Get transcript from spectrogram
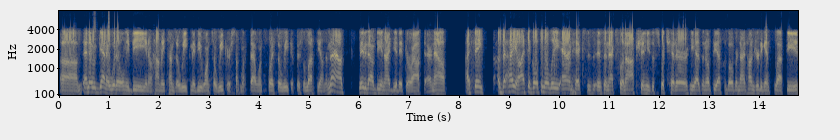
Um, and it, again, it would only be, you know, how many times a week, maybe once a week or something like that, once, twice a week. If there's a lefty on the mound, maybe that would be an idea they throw out there. Now, I think uh, you know, I think ultimately Aaron Hicks is, is an excellent option. He's a switch hitter. He has an OPS of over 900 against lefties.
